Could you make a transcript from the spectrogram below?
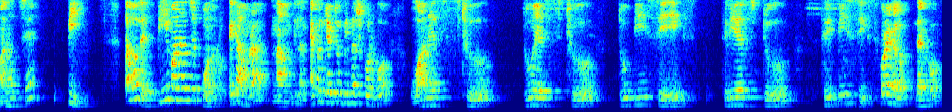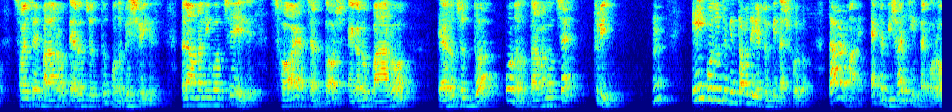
মানে হচ্ছে পি তাহলে পি মানে হচ্ছে পনেরো। এটা আমরা নাম দিলাম। এখন ইলেকট্রন বিন্যাস করব। One S two two S two two P six three S two three P six করে গেল। দেখো, ছয় ছয় বারো, তেরো চোদ্দ, পনেরো। বেশি হয়ে গেছে। তাহলে আমরা নিব হচ্ছে এই যে ছয় আর চার দশ, এগারো বারো, তেরো চোদ্দ, পনেরো। তার মানে হচ্ছে থ্রি হুম? এই পর্যন্ত কিন্তু আমাদের ইলেকট্রন বিন্যাস হলো তার মানে একটা বিষয় চিন্তা করো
